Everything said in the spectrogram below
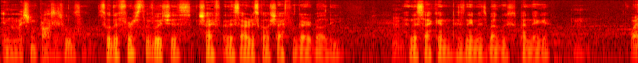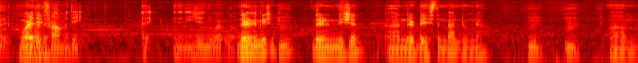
in machine process. Who? So the first of which is Shaif, this artist called Syaiful Garibaldi, and the second, his name is Bagus Pandega. Where are they, where are they from? Are they, are they Indonesian? Where, where, They're Indonesian. Hmm? They're Indonesian, and they're based in Bandung now. Mm, mm. Um,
